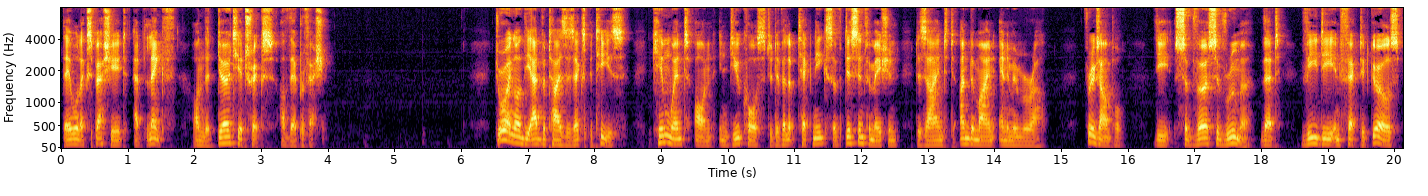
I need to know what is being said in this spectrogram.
they will expatiate at length on the dirtier tricks of their profession. Drawing on the advertiser's expertise, Kim went on in due course to develop techniques of disinformation designed to undermine enemy morale. For example, the subversive rumor that VD infected girls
